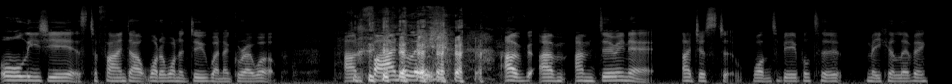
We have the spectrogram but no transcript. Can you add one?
all these years to find out what I want to do when I grow up, and finally, i am I'm doing it. I just want to be able to make a living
